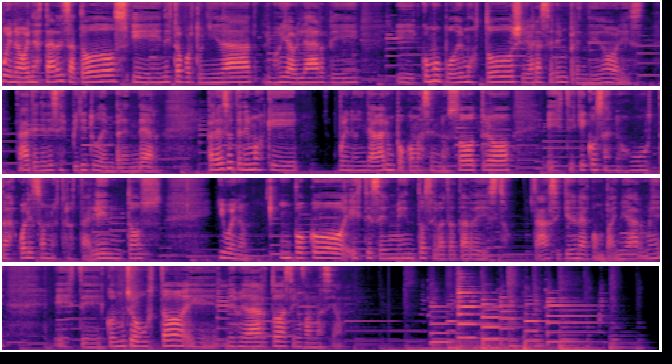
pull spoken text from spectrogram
Bueno, buenas tardes a todos. Eh, en esta oportunidad les voy a hablar de eh, cómo podemos todos llegar a ser emprendedores, a tener ese espíritu de emprender. Para eso tenemos que, bueno, indagar un poco más en nosotros, este, qué cosas nos gustan, cuáles son nuestros talentos. Y bueno, un poco este segmento se va a tratar de eso. Si quieren acompañarme, este, con mucho gusto eh, les voy a dar toda esa información.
